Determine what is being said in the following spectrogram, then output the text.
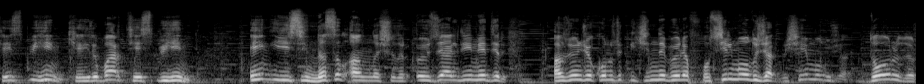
tesbihin, kehribar tesbihin en iyisi nasıl anlaşılır? Özelliği nedir? Az önce konuştuk içinde böyle fosil mi olacak, bir şey mi olacak? Doğrudur.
